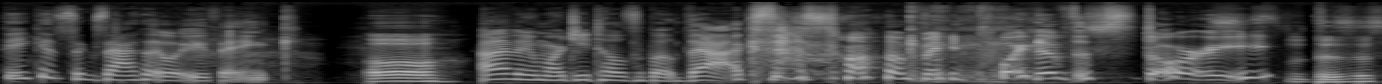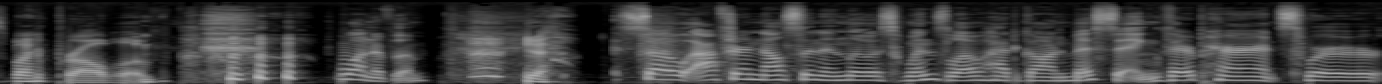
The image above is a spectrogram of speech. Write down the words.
think it's exactly what you think. Oh, I don't have any more details about that because that's not the main point of the story. this is my problem. One of them. Yeah. So after Nelson and Lewis Winslow had gone missing, their parents were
